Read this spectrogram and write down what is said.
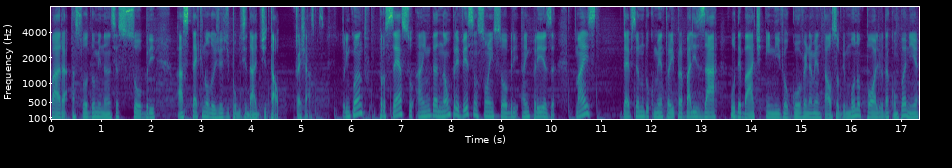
para a sua dominância sobre as tecnologias de publicidade digital. Fecha aspas. Por enquanto, o processo ainda não prevê sanções sobre a empresa, mas deve ser um documento aí para balizar o debate em nível governamental sobre o monopólio da companhia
